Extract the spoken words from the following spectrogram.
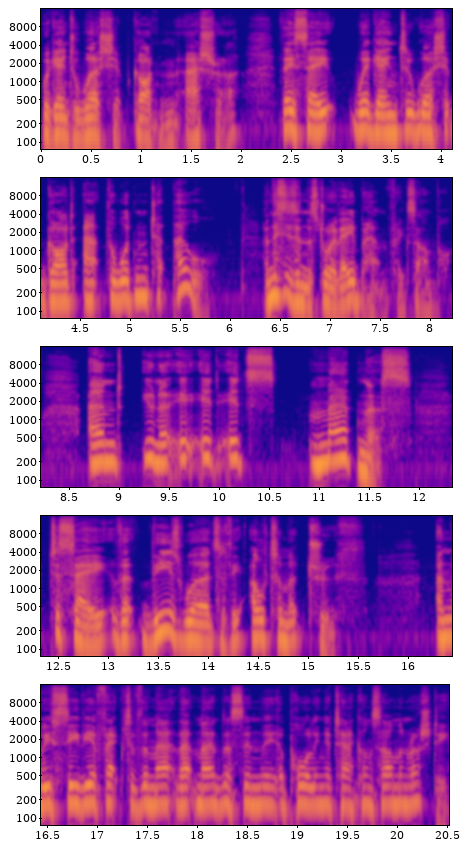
we're going to worship God and Asherah, they say we're going to worship God at the wooden t- pole. And this is in the story of Abraham, for example. And you know, it, it, it's madness to say that these words are the ultimate truth. And we see the effect of the ma- that madness in the appalling attack on Salman Rushdie.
